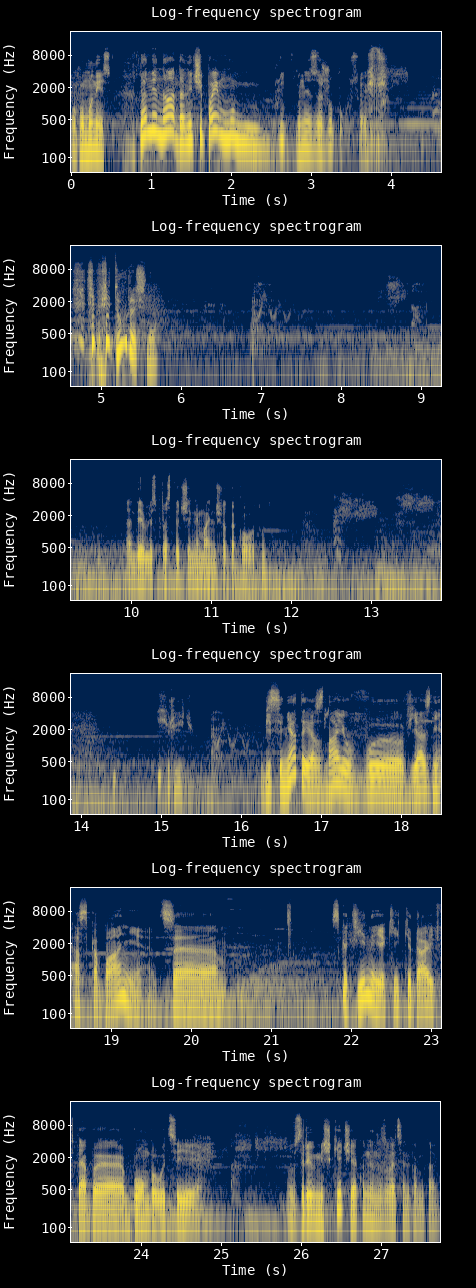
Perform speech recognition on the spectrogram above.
Угомонись. Да не надо, не чіпай, м- блядь, мене за жопу кусають. Ти придурочне. Я дивлюсь просто, чи нема нічого такого тут. Хіреть. Бісенята я знаю в в'язні Аскабані. Це скотіни, які кидають в тебе бомби у ці взрив мішки, чи як вони називаються, я не пам'ятаю.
